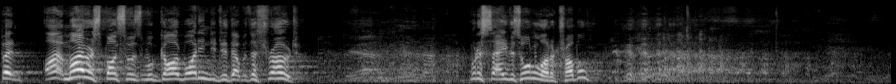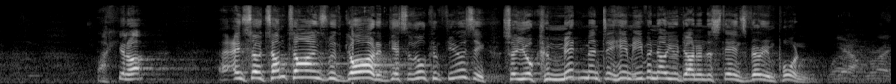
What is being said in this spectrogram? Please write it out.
But I, my response was, well, God, why didn't you do that with the throat? Would have saved us all a lot of trouble. like, you know, and so sometimes with God, it gets a little confusing. So your commitment to Him, even though you don't understand, is very important. Yeah, right.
